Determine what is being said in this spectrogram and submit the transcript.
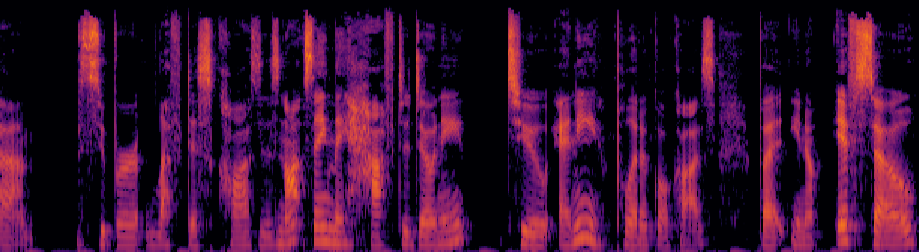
um, super leftist causes? Not saying they have to donate to any political cause, but you know, if so,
